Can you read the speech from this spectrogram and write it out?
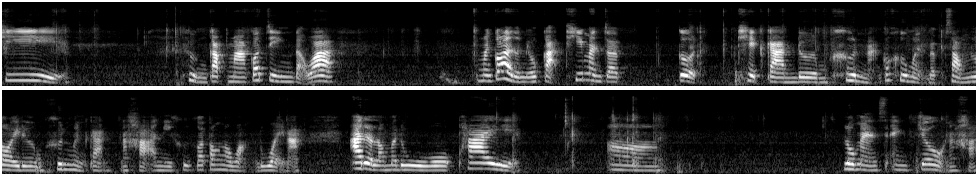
ที่ถึงกลับมาก็จริงแต่ว่า มันก็อาจจะมีโอกาสที่มันจะเกิดเหตุการณ์เดิมขึ้นนะก็คือเหมือนแบบซ้ำรอยเดิมขึ้นเหมือนกันนะคะ อันนี้คือก็ต้องระวังด้วยนะ อะเดี๋ยวเรามาดูไพ่อ่า romance angel นะคะ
